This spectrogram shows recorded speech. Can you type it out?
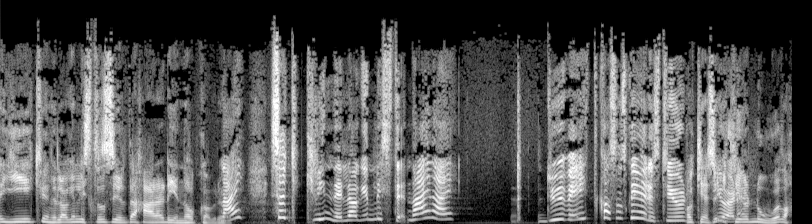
gi kvinnelag en liste og si at det her er dine oppgaver. Nei, sant, kvinnelag en liste. Nei, nei. Du vet hva som skal gjøres til jul. Ok, så ikke gjør noe, da.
